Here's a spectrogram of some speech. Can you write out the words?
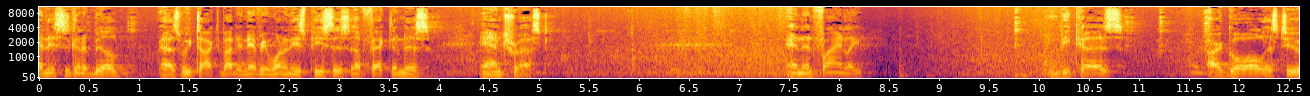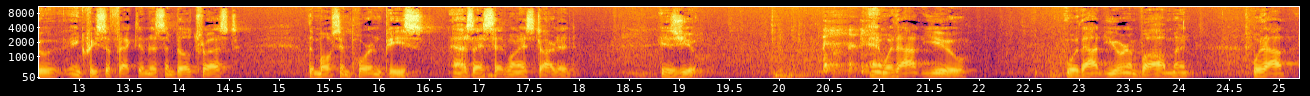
And this is going to build as we talked about in every one of these pieces, effectiveness and trust. And then finally, because our goal is to increase effectiveness and build trust, the most important piece, as I said when I started, is you. And without you, without your involvement, without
